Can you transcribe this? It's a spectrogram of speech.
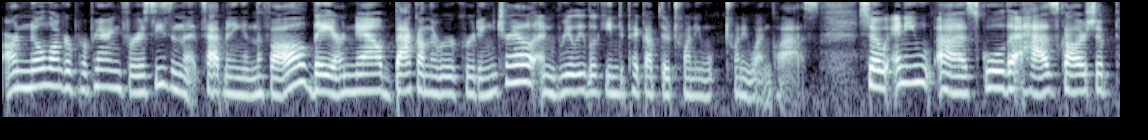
are no longer preparing for a season that's happening in the fall. They are now back on the recruiting trail and really looking to pick up their 2021 class. So, any uh, school that has scholarship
